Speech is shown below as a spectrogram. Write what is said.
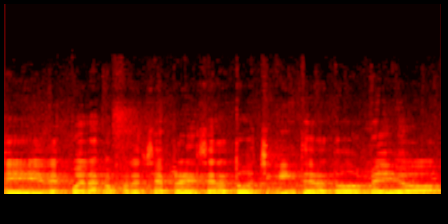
y después la conferencia de prensa era todo chiquito, era todo medio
